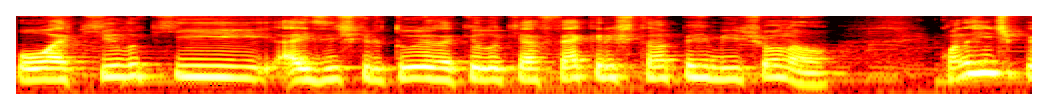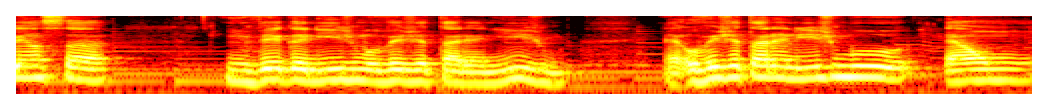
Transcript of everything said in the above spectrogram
ou aquilo que as escrituras, aquilo que a fé cristã permite ou não. Quando a gente pensa em veganismo ou vegetarianismo, é, o vegetarianismo é um,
